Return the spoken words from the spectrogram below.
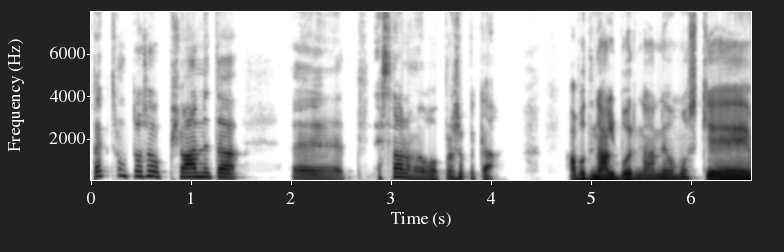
spectrum, τόσο πιο άνετα ε, αισθάνομαι εγώ προσωπικά. Από την άλλη, μπορεί να είναι όμως και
